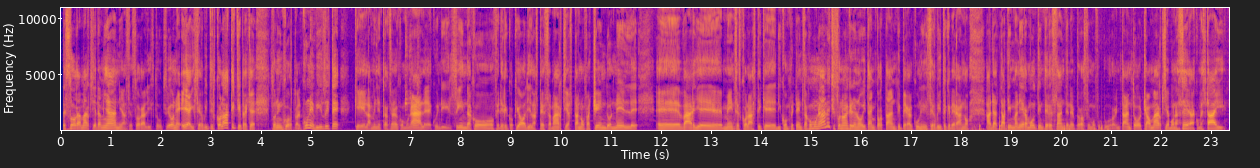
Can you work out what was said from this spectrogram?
Assessora Marzia Damiani, assessora all'istruzione e ai servizi scolastici perché sono in corso alcune visite che l'amministrazione comunale, quindi il sindaco Federico Chiodi la stessa Marzia stanno facendo nelle eh, varie mense scolastiche di competenza comunale. Ci sono anche delle novità importanti per alcuni servizi che verranno adattati in maniera molto interessante nel prossimo futuro. Intanto ciao Marzia, buonasera, come stai?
